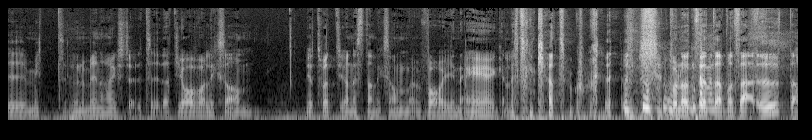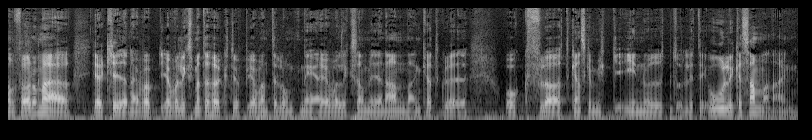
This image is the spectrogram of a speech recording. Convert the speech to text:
i mitt, under min högstadietid. Att jag var liksom jag tror att jag nästan liksom var i en egen liten kategori på något sätt. Att man så här, utanför de här hierarkierna. Jag var, jag var liksom inte högt upp, jag var inte långt ner. Jag var liksom i en annan kategori och flöt ganska mycket in och ut och lite olika sammanhang.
